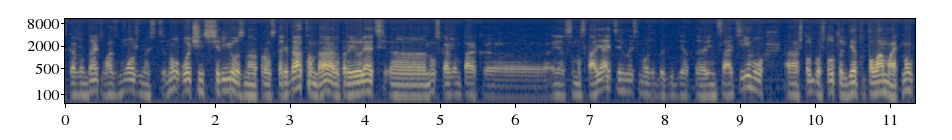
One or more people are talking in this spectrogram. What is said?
скажем, дать возможность, ну, очень серьезно просто ребятам, да, проявлять, э, ну, скажем так, э, самостоятельность, может быть, где-то инициативу, чтобы что-то где-то поломать. Ну,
